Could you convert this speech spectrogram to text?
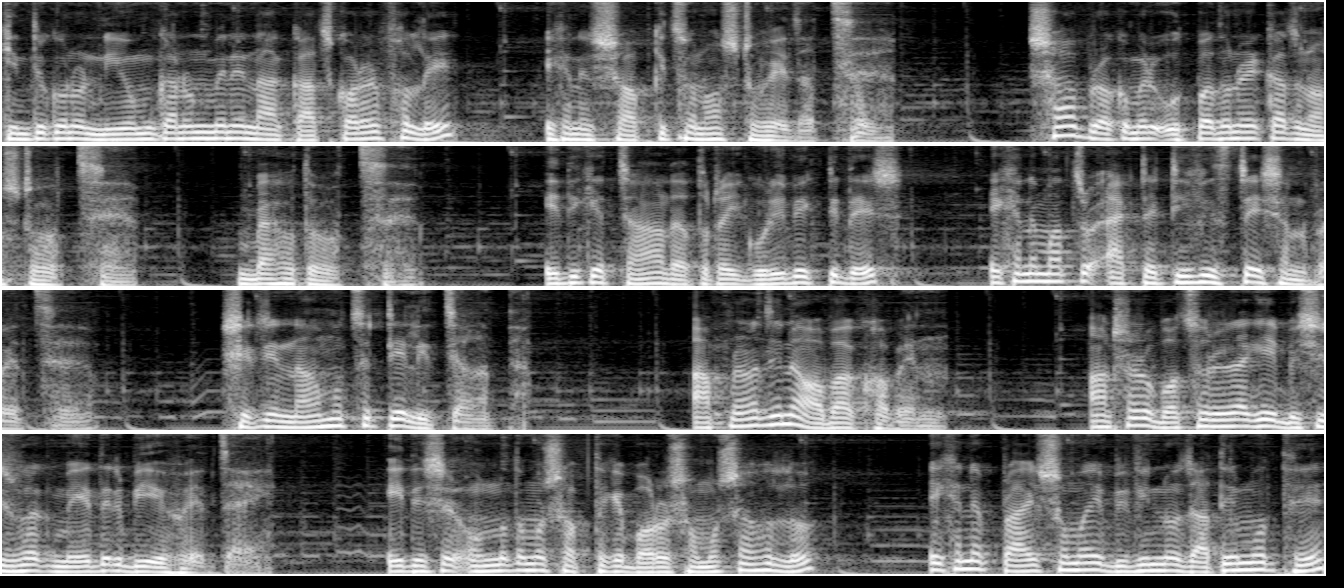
কিন্তু কোনো নিয়মকানুন মেনে না কাজ করার ফলে এখানে সব কিছু নষ্ট হয়ে যাচ্ছে। সব রকমের উৎপাদনের কাজ নষ্ট হচ্ছে, ব্যাহত হচ্ছে। এদিকে চাঁদ এতটাই গরিব একটি দেশ এখানে মাত্র একটা টিভি স্টেশন রয়েছে। সেটির নাম হচ্ছে টেলিচাঁদ। আপনারা জেনে অবাক হবেন, আঠারো বছরের আগে বেশিরভাগ মেয়েদের বিয়ে হয়ে যায়। এই দেশের অন্যতম সবথেকে বড় সমস্যা হলো, এখানে প্রায় সময় বিভিন্ন জাতির মধ্যে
